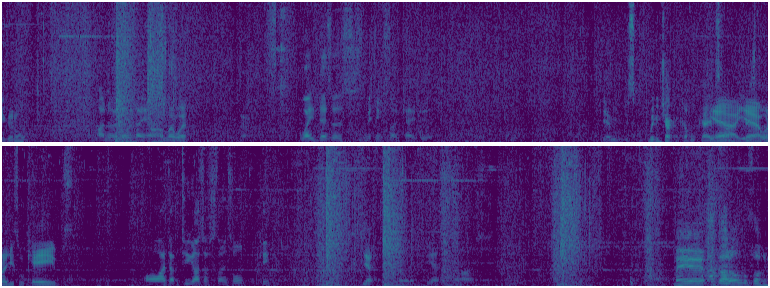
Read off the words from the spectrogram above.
You good all? I know there's a On um. my way. Wait, there's a smithing stone cave here. Yeah, we can just chuck a couple caves. Yeah, down, yeah. I want to do some caves. Oh, I don't. Do you guys have stone sword? Keep. Yeah. Yes, nice. Man, I got all the fucking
